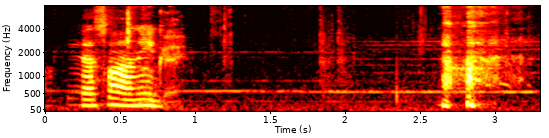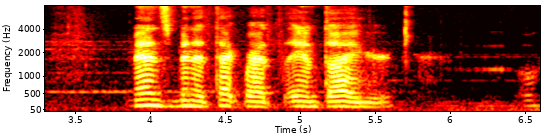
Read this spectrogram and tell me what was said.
Okay, that's all I need. Okay. Man's been attacked by a damn tiger. I'm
